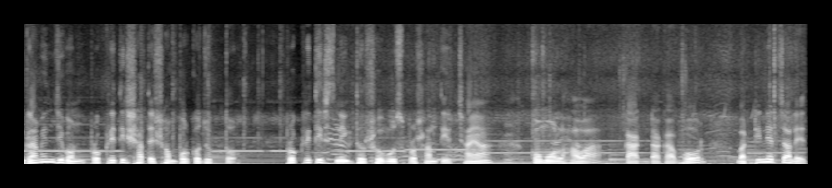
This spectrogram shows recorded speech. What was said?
গ্রামীণ জীবন প্রকৃতির সাথে সম্পর্কযুক্ত। প্রকৃতির স্নিগ্ধ সবুজ প্রশান্তির ছায়া, কোমল হাওয়া, কাক ডাকা ভোর বা টিনের চালে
